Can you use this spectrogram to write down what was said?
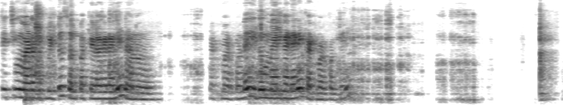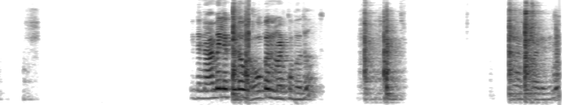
ಸ್ಟಿಚಿಂಗ್ ಮಾಡೋದಕ್ಕೆ ಬಿಟ್ಟು ಸ್ವಲ್ಪ ಕೆಳಗಡೆನೆ ನಾನು ಕಟ್ ಮಾಡಿಕೊಂಡೆ, ಇದು ಮೇಲ್ಗಡೆನೆ ಕಟ್ ಮಾಡ್ಕೊತೀನಿ. ಇದನ್ನ ಆಮೇಲೆ ಕೂಡ ಓಪನ್ ಮಾಡ್ಕೋಬಹುದು ಮಾಡಿದೀನಿ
